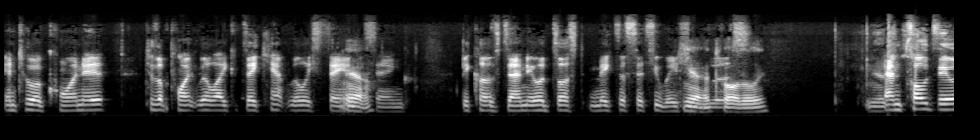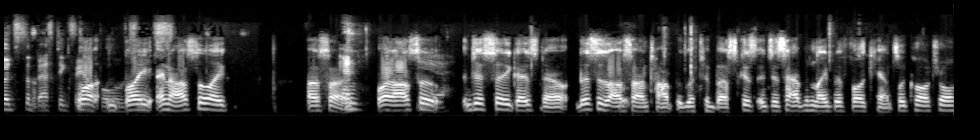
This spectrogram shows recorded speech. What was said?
into a corner to the point where like they can't really say Yeah. anything because then it would just make the situation yeah, worse. totally. Yeah, And ProJared's the best example. Well, like, and also like, oh sorry. And- well, also yeah. just so you guys know, this is also on topic with Tobuscus. It just happened like before cancel culture.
